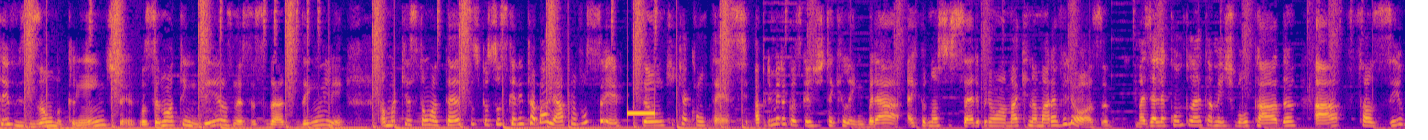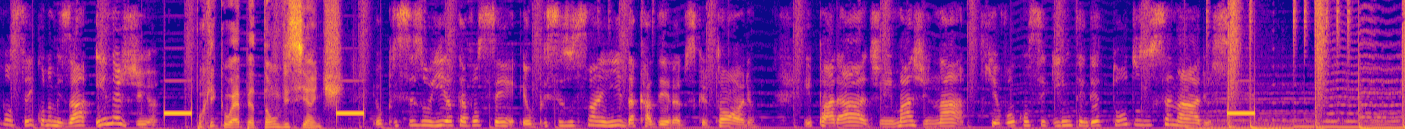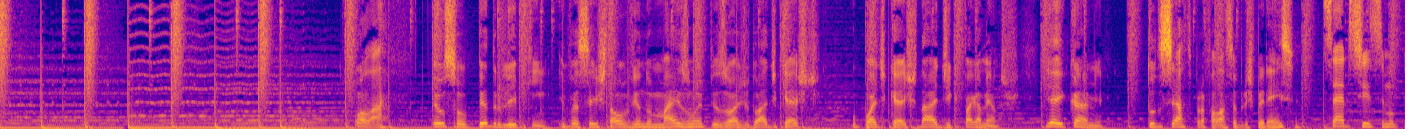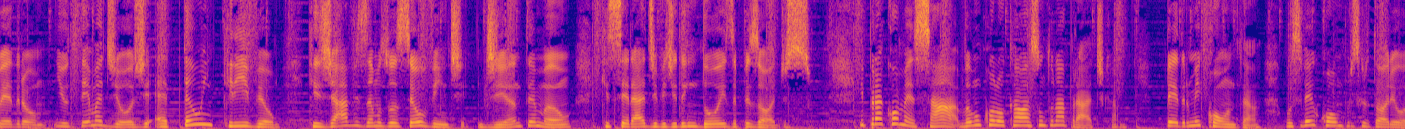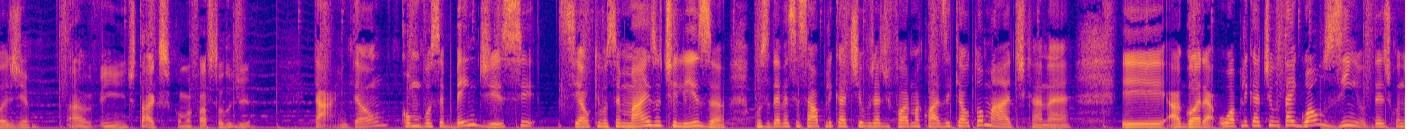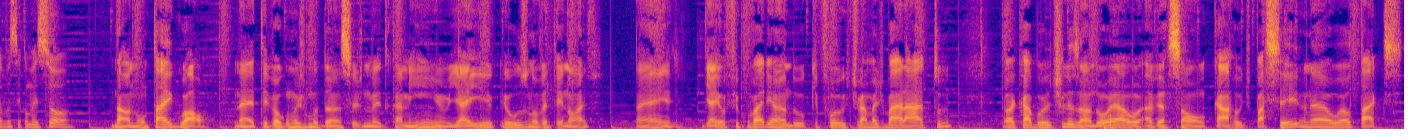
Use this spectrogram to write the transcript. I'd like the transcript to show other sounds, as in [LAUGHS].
ter visão no cliente, você não atender as necessidades dele, é uma questão até se as pessoas querem trabalhar para você. Então, o que, que acontece? A primeira coisa que a gente tem que lembrar é que o nosso cérebro é uma máquina maravilhosa, mas ela é completamente voltada a fazer você economizar energia. Por que, que o app é tão viciante? Eu preciso ir até você, eu preciso sair da cadeira do escritório e parar de imaginar que eu vou conseguir entender todos os cenários. Olá, eu sou Pedro Lipkin e você está ouvindo mais um episódio do Adcast, o podcast da Adic Pagamentos. E aí, Cami, tudo certo para falar sobre experiência? Certíssimo, Pedro. E o tema de hoje é tão incrível que já avisamos você ouvinte, de antemão, que será dividido em dois episódios. E para começar, vamos colocar o assunto na prática. Pedro, me conta, você veio como pro escritório hoje? Ah, vim de táxi, como eu faço todo dia. Tá, então, como você bem disse, se é o que você mais utiliza, você deve acessar o aplicativo já de forma quase que automática, né? E agora, o aplicativo tá igualzinho desde quando você começou? Não, não tá igual, né? Teve algumas mudanças no meio do caminho, e aí eu uso 99, né? E aí eu fico variando. O que for o que tiver mais barato, eu acabo utilizando. Ou é a versão carro de passeio, né? Ou é o táxi.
